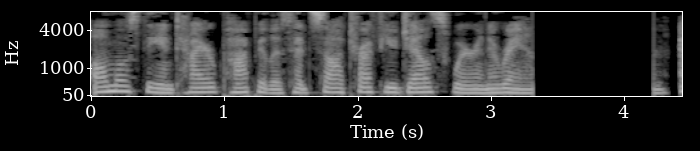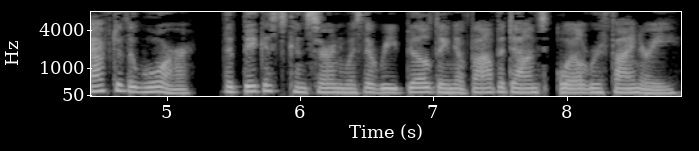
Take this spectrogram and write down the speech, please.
almost the entire populace had sought refuge elsewhere in Iran. After the war, the biggest concern was the rebuilding of Abadan's oil refinery,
